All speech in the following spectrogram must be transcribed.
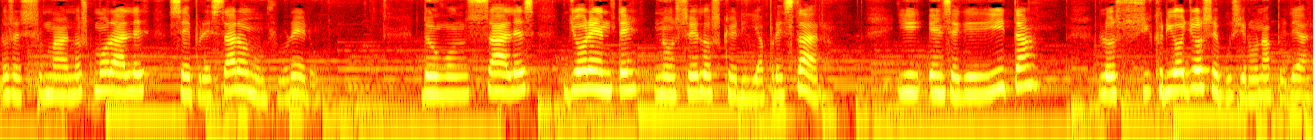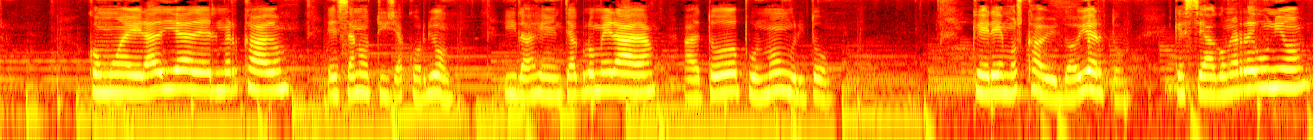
los hermanos Morales se prestaron un florero. Don González Llorente no se los quería prestar y enseguida los criollos se pusieron a pelear. Como era día del mercado, esa noticia corrió y la gente aglomerada a todo pulmón gritó. Queremos cabildo abierto que se haga una reunión,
